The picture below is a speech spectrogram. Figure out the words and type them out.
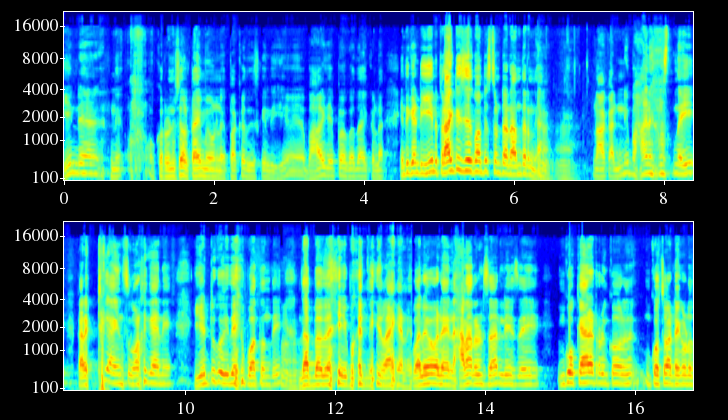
ఈయన ఒక రెండు నిమిషాలు టైం ఇవ్వండి పక్క తీసుకెళ్ళి ఏ బాగా చెప్పావు కదా ఇక్కడ. ఎందుకంటే ఈయన ప్రాక్టీస్ చేసి పంపిస్తుంటాడు అందరిని. నాకు అన్నీ బాగానే వస్తున్నాయి. కరెక్ట్గా ఆయన చూడగానే ఎందుకు ఇదైపోతుంది. దెబ్బ అయిపోతుంది ఇలాగనే. ఆయన అలా రెండు సార్లు వేసాయి. ఇంకో క్యారెక్టర్ ఇంకో ఇంకో చోట ఎక్కడో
